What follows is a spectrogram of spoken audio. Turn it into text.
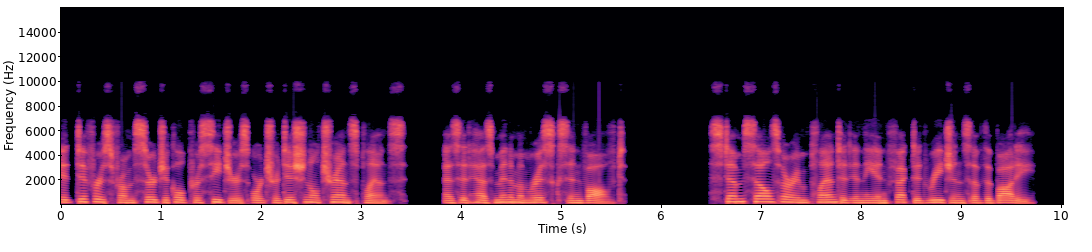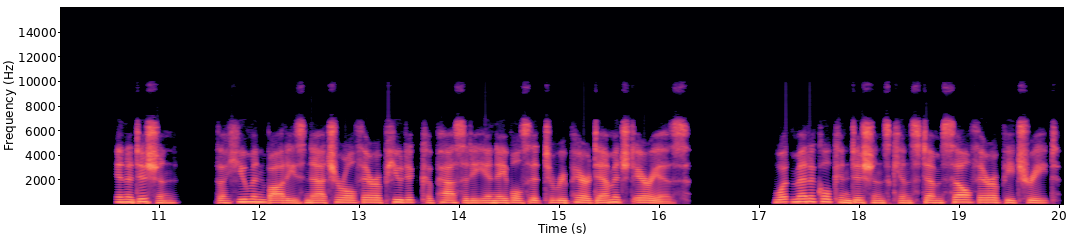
It differs from surgical procedures or traditional transplants, as it has minimum risks involved. Stem cells are implanted in the infected regions of the body. In addition, the human body's natural therapeutic capacity enables it to repair damaged areas. What medical conditions can stem cell therapy treat?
